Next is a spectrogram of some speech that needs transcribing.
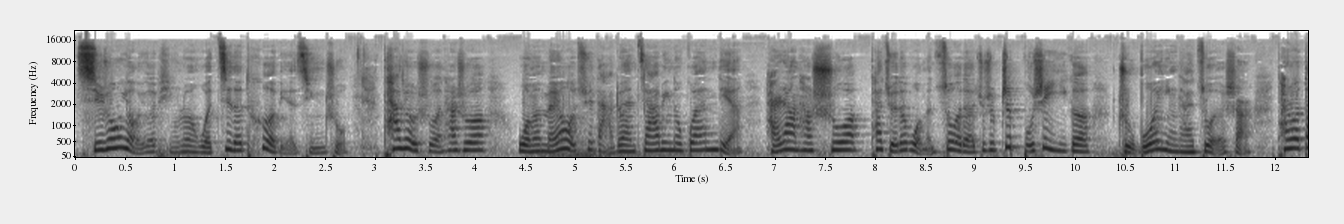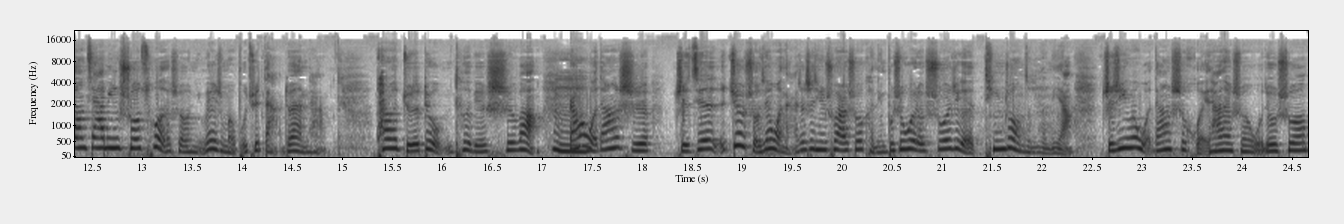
其中有一个评论我记得特别清楚，他就说：“他说我们没有去打断嘉宾的观点，还让他说，他觉得我们做的就是这不是一个主播应该做的事儿。他说，当嘉宾说错的时候，你为什么不去打断他？他说觉得对我们特别失望。然后我当时直接就首先我拿这事情出来说，肯定不是为了说这个听众怎么怎么样，只是因为我当时回他的时候，我就说。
